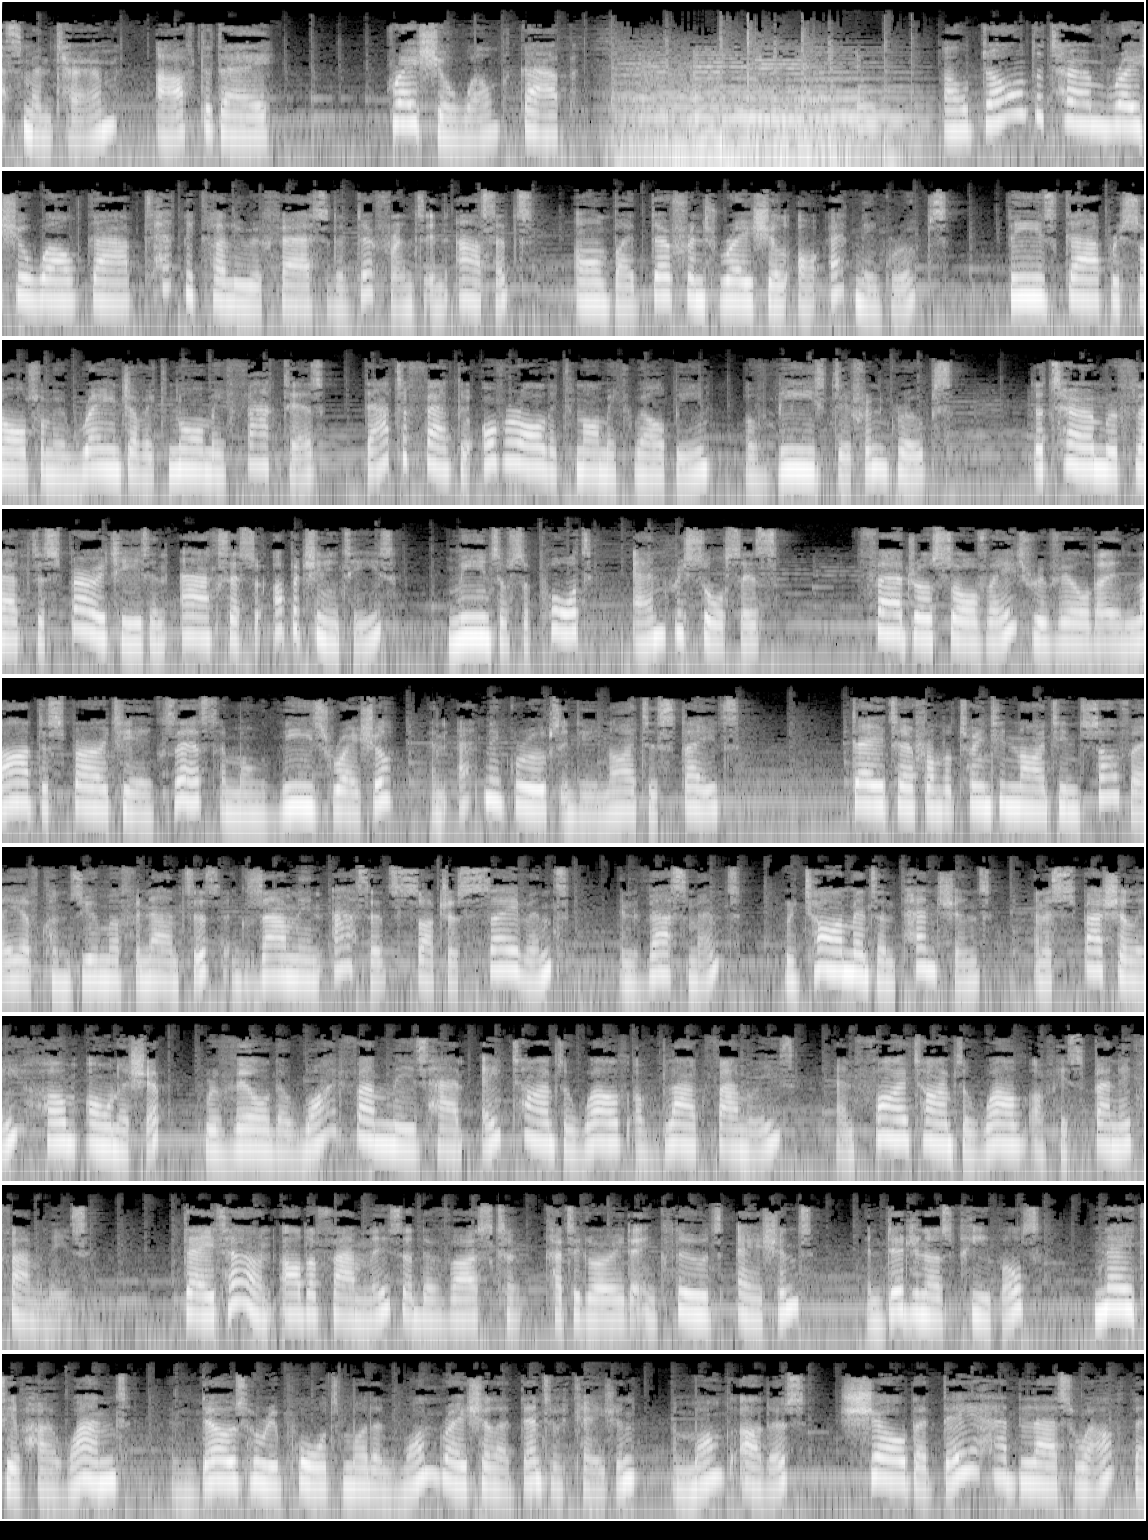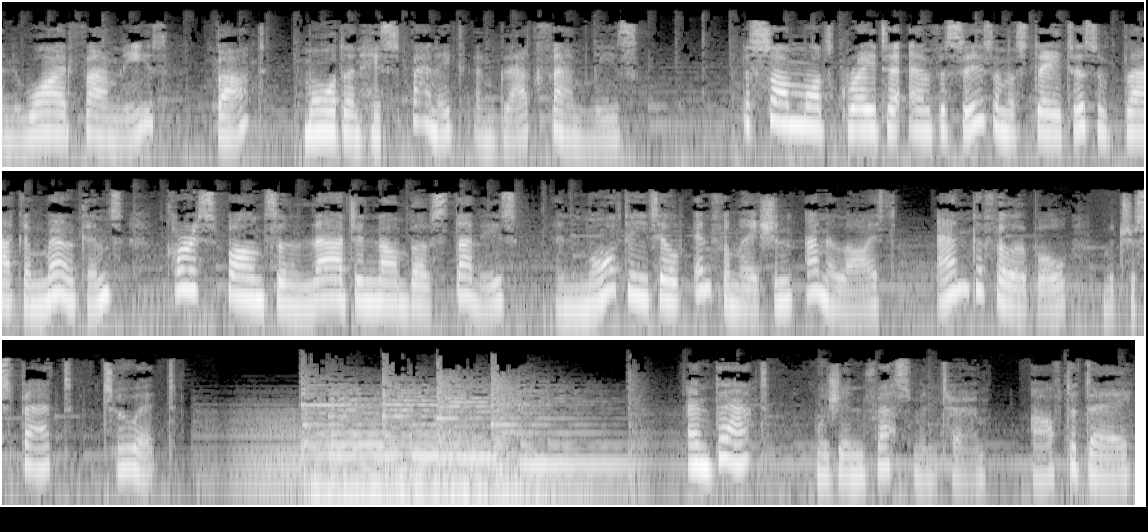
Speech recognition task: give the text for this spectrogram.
Investment term the day Racial wealth gap. Although the term racial wealth gap technically refers to the difference in assets owned by different racial or ethnic groups, these gaps result from a range of economic factors that affect the overall economic well-being of these different groups. The term reflects disparities in access to opportunities, means of support, and resources. Federal surveys reveal that a large disparity exists among these racial and ethnic groups in the United States. Data from the 2019 survey of consumer finances examining assets such as savings, investment, retirement and pensions, and especially home ownership revealed that white families had eight times the wealth of black families and five times the wealth of Hispanic families. Data on other families, a diverse c- category that includes Asians, indigenous peoples, native Hawaiians, and those who report more than one racial identification, among others, show that they had less wealth than white families, but more than Hispanic and black families. The somewhat greater emphasis on the status of black Americans corresponds to a larger number of studies and more detailed information analyzed and available with respect to it. And that was your investment term of the day.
